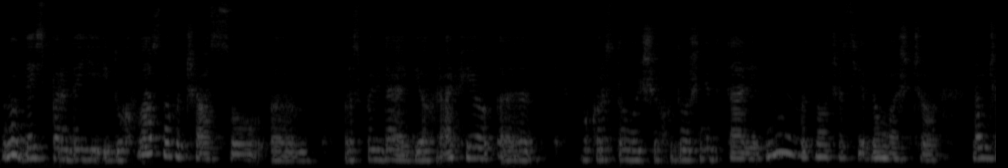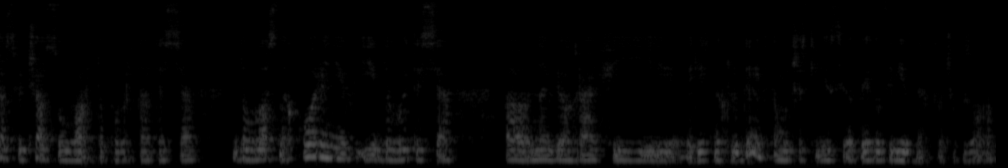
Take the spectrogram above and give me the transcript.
ну, десь передає і дух власного часу, е, розповідає біографію, е, використовуючи художні деталі. Ну і водночас я думаю, що нам час від часу варто повертатися до власних коренів і дивитися е, на біографії різних людей, в тому числі святих з різних точок зору.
